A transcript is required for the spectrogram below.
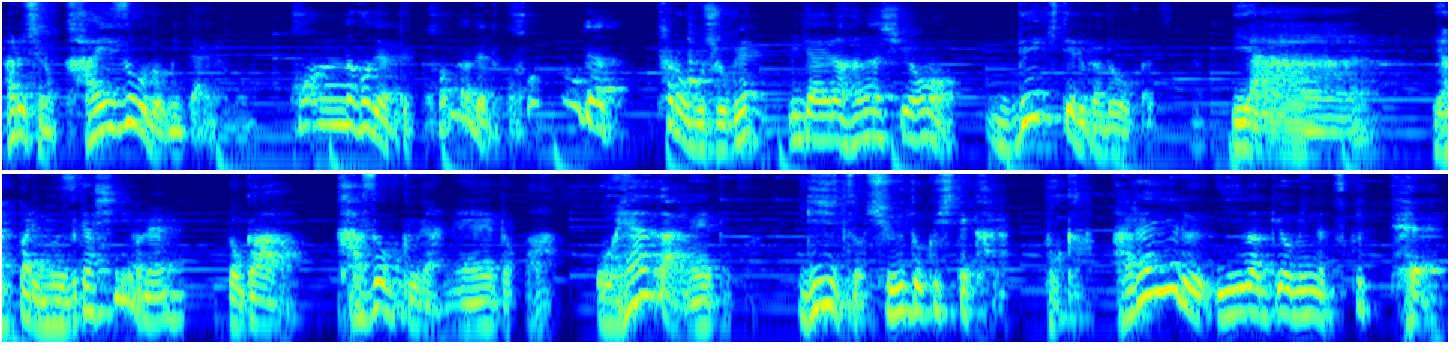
ある種の解像度みたいなもの。こんなことやってこんなことやってこんなことやったら面白くね？みたいな話をできてるかどうかですよね。いやーやっぱり難しいよね。とか家族がねとか親がねとか技術を習得してからとかあらゆる言い訳をみんな作って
